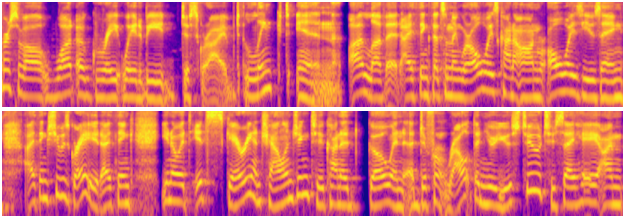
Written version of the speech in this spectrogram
First of all, what a great way to be described. LinkedIn. I love it. I think that's something we're always kind of on, we're always using. I think she was great. I think, you know, it, it's scary and challenging to kind of go in a different route than you're used to, to say, hey, I'm,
